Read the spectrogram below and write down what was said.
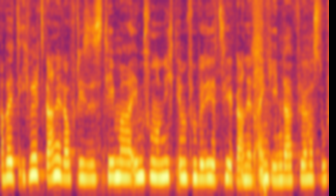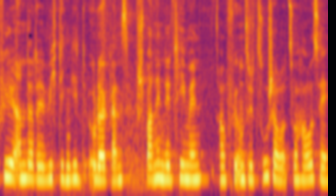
Aber jetzt, ich will jetzt gar nicht auf dieses Thema Impfen und Nicht-Impfen, will ich jetzt hier gar nicht eingehen. Dafür hast du viele andere wichtige oder ganz spannende Themen, auch für unsere Zuschauer zu Hause.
